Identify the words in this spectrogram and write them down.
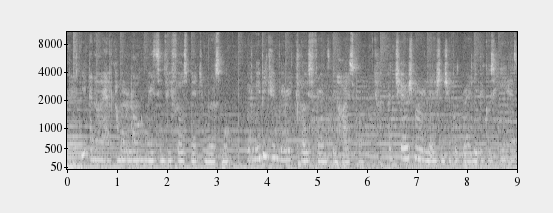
Bradley and I have come a long way since we first met in Rosemore, but we became very close friends in high school. I cherish my relationship with Bradley because he has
